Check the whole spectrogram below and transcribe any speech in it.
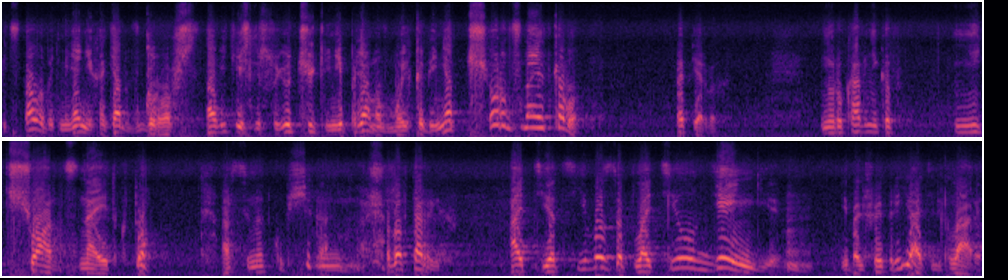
Ведь, стало быть, меня не хотят в грош ставить, если суют чуть ли не прямо в мой кабинет, черт знает кого. Во-первых, но Рукавников не черт знает кто, а сын откупщика. Во-вторых, отец его заплатил деньги. И большой приятель Клары.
